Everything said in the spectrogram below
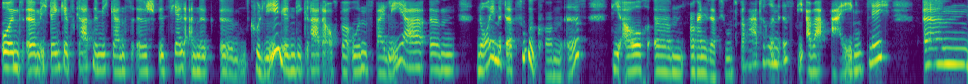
und ähm, ich denke jetzt gerade nämlich ganz äh, speziell an eine ähm, Kollegin, die gerade auch bei uns bei Lea ähm, neu mit dazugekommen ist, die auch ähm, Organisationsberaterin ist, die aber eigentlich ähm,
